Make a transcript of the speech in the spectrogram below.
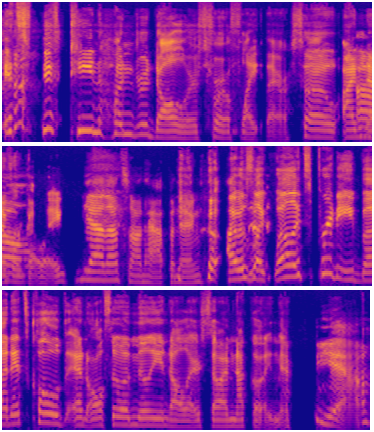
It's fifteen hundred dollars for a flight there. So I'm never Oh. going. Yeah, that's not happening. I was like, well, it's pretty, but it's cold and also a million dollars, so I'm not going there. Yeah.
